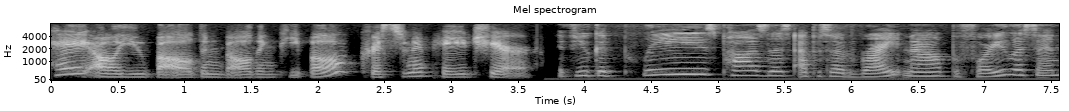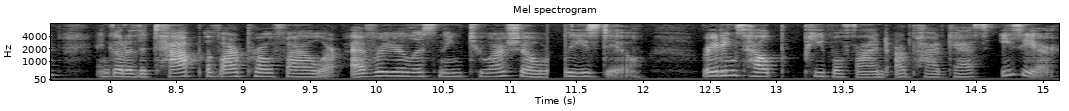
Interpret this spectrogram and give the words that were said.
Hey, all you bald and balding people, Kristen and Paige here. If you could please pause this episode right now before you listen and go to the top of our profile wherever you're listening to our show, please do. Ratings help people find our podcast easier.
